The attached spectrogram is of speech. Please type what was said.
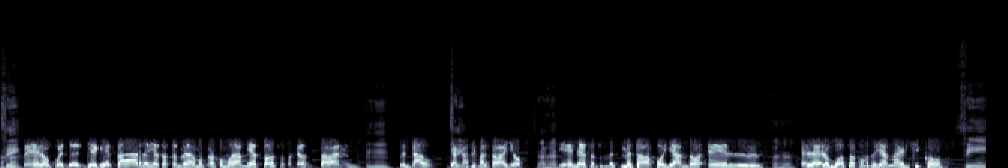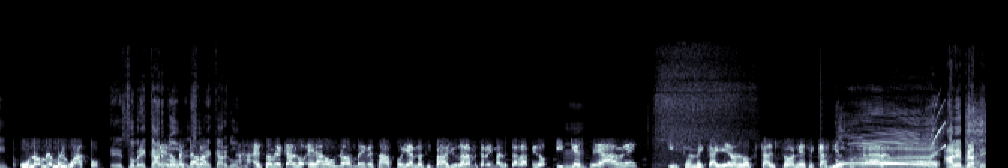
Sí. Pero pues lle- llegué tarde, ya tratando de acomodarme, ya todos los pasajeros estaban sentados, ya Sí. casi faltaba yo. Ajá. Y en eso entonces me, me estaba apoyando el, Ajá. el aeromozo, ¿cómo se llama? El chico, Sí. un hombre muy guapo. Eh, sobrecargo, el sobrecargo. Ajá, el sobrecargo era un hombre y me estaba apoyando así para ayudar a meter mi maleta rápido y que se abre y se me cayeron los calzones y casi en su cara. A ver, espérate.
